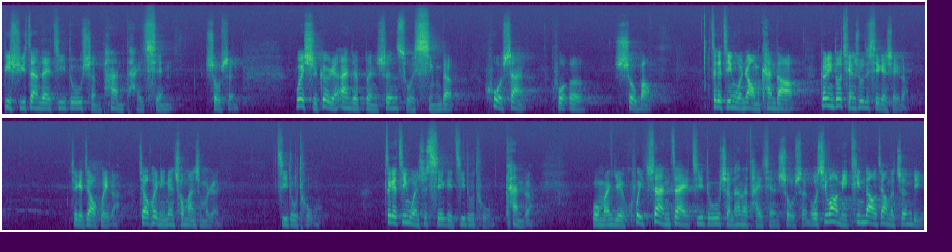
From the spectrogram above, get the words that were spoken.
必须站在基督审判台前受审。为使个人按着本身所行的，或善或恶受报。这个经文让我们看到，哥林多前书是写给谁的？这个教会的。教会里面充满什么人？基督徒。这个经文是写给基督徒看的。我们也会站在基督审判的台前受审。我希望你听到这样的真理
